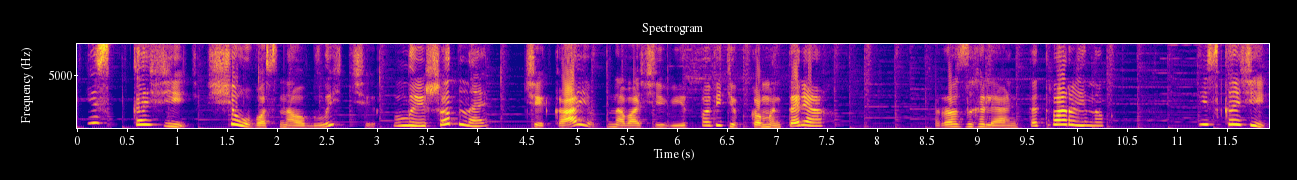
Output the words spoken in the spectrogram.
і скажіть, що у вас на обличчі лише одне. Чекаю на ваші відповіді в коментарях. Розгляньте тваринок і скажіть,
